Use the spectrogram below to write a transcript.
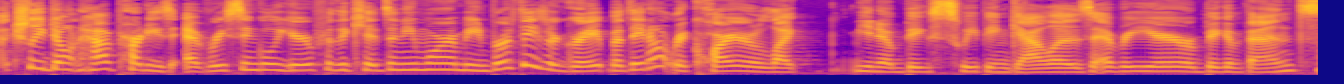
actually don't have parties every single year for the kids anymore. I mean, birthdays are great, but they don't require like you know big sweeping galas every year or big events.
